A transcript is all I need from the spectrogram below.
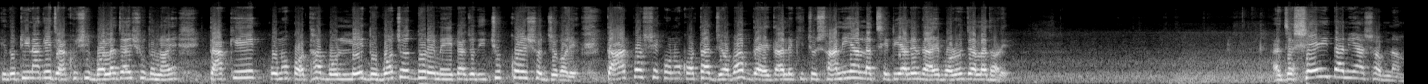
কিন্তু টিনাকে যা খুশি বলা যায় শুধু নয়, তাকে কোনো কথা বললে দু বছর ধরে মেয়েটা যদি চুপ করে সহ্য করে, তারপর সে কোনো কথা জবাব দেয়, তাহলে কিছু সানিয়াল ছেটিয়ালের গায়ে বড় জ্বালা ধরে। আচ্ছা সেই তানিয়া সব নাম।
